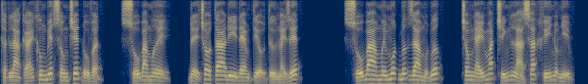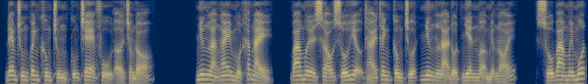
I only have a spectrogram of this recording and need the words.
Thật là cái không biết sống chết đồ vật, số 30, để cho ta đi đem tiểu tử này giết. Số 31 bước ra một bước, trong nháy mắt chính là sát khí nhộn nhịp, đem chung quanh không trùng cũng che phủ ở trong đó. Nhưng là ngay một khắc này, 36 số hiệu Thái Thanh công chúa nhưng là đột nhiên mở miệng nói, số 31,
